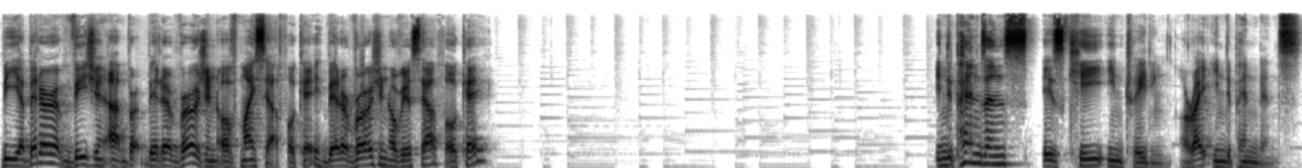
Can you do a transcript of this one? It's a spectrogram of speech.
Be a better vision, a better version of myself, okay? Better version of yourself, okay? Independence is key in trading, all right? Independence.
